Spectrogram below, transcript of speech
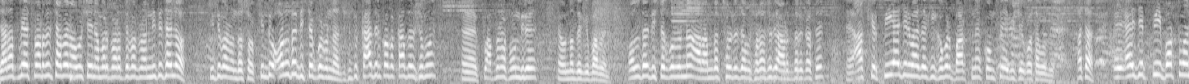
যারা পেঁয়াজ পাঠাতে চাবেন অবশ্যই নাম্বার পাঠাতে পারবেন। নিতে চাইলেও নিতে পারবেন দর্শক। কিন্তু অযথাই ডিস্টার্ব করবেন না শুধু কাজের কথা কাজের সময় আপনারা ফোন দিলে ওনাদেরকে পাবেন। অযথাই ডিস্টার্ব করবেন না আর আমরা ছুটে যাব সরাসরি আড়তদারের কাছে। আজকের পেঁয়াজের বাজার কি খবর? বাড়ছে না কমছে এই বিষয়ে কথা বলব। আচ্ছা এই- যে পি- বর্তমান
